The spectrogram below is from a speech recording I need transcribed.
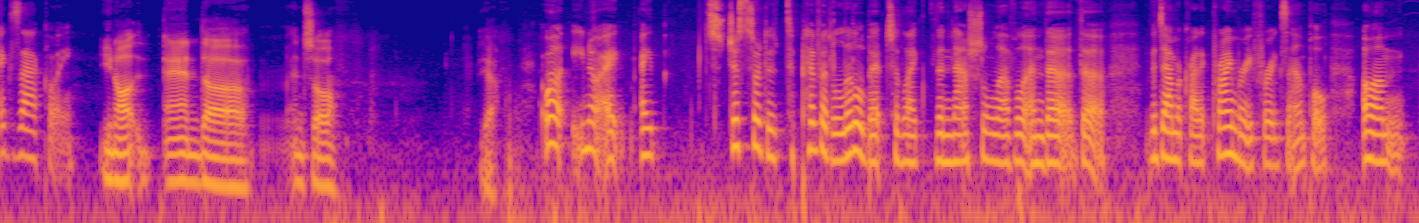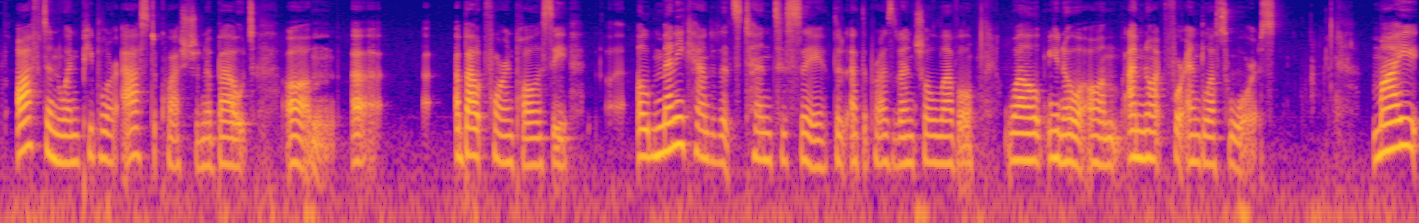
Exactly. You know, and uh, and so, yeah. Well, you know, I I just sort of to pivot a little bit to like the national level and the the, the Democratic primary, for example. Um, often, when people are asked a question about um, uh, about foreign policy, uh, many candidates tend to say that at the presidential level, "Well, you know, um, I'm not for endless wars." My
